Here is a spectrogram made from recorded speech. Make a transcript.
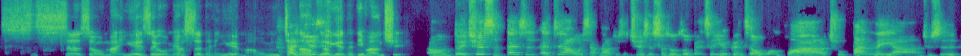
射手满月，所以我们要射得很远嘛。我们讲到比较远的地方去。嗯，对，确实，但是哎，这让我想到，就是确实射手座本身也跟这种文化啊、出版类啊，就是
